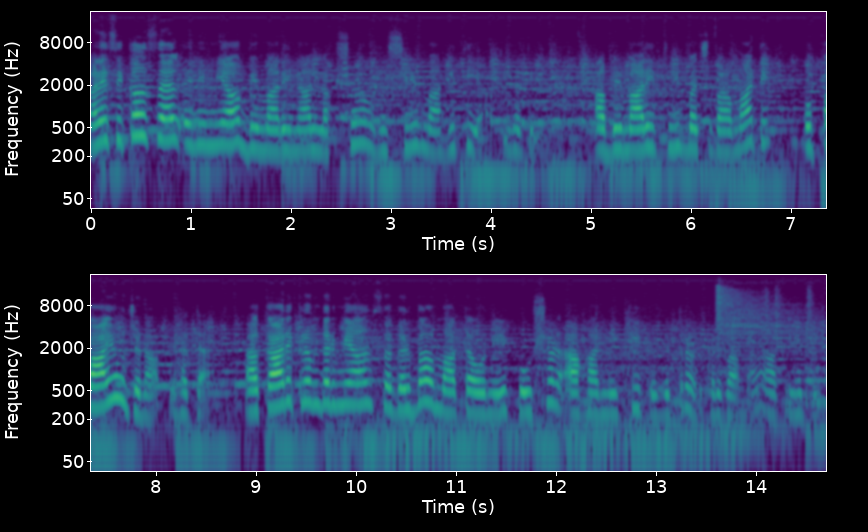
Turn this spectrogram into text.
અને સિકલ સેલ એનિમિયા બીમારીના લક્ષણો વિશે માહિતી આપી હતી. આ બીમારીથી બચવા માટે ઉપાયો જણાવ્યા હતા. આ કાર્યક્રમ દરમિયાન સગર્ભા માતાઓને પોષણ આહારની કીટ વિતરણ કરવામાં આવી હતી.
